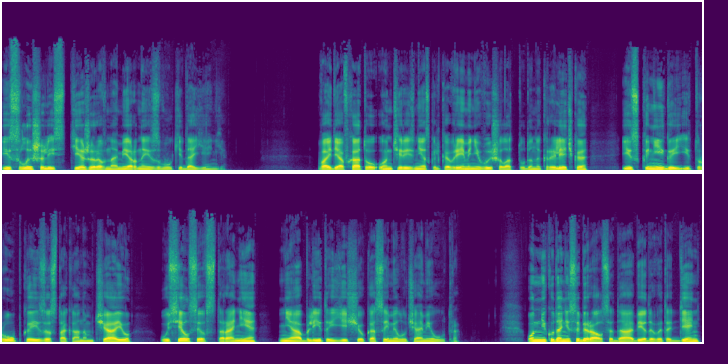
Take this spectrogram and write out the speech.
и слышались те же равномерные звуки доения. Войдя в хату, он через несколько времени вышел оттуда на крылечко и с книгой и трубкой за стаканом чаю уселся в стороне, не облитой еще косыми лучами утра. Он никуда не собирался до обеда в этот день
